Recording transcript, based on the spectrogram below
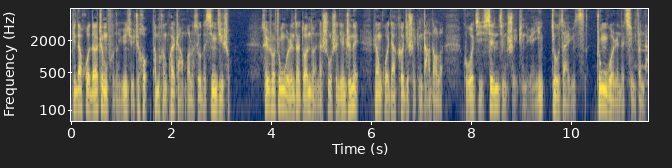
并在获得政府的允许之后，他们很快掌握了所有的新技术。所以说，中国人在短短的数十年之内，让国家科技水平达到了国际先进水平的原因，就在于此中国人的勤奋呐。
